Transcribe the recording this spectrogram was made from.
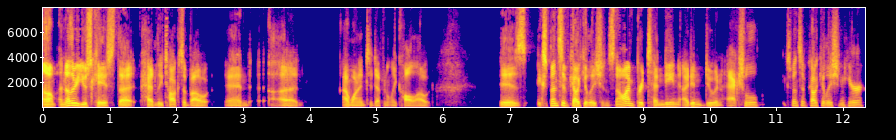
Um, another use case that Hadley talks about and uh, I wanted to definitely call out is expensive calculations. Now I'm pretending I didn't do an actual expensive calculation here,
